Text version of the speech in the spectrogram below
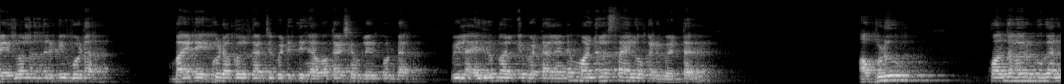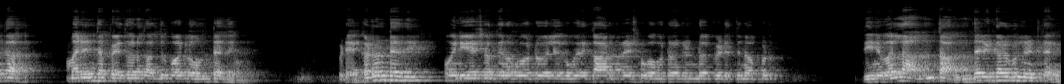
పేదవాళ్ళందరికీ కూడా బయట ఎక్కువ డబ్బులు ఖర్చు పెట్టి తినే అవకాశం లేకుండా వీళ్ళు ఐదు రూపాయలకి పెట్టాలంటే మండల స్థాయిలో ఒకటి పెట్టాలి. అప్పుడు కొంతవరకు కనుక మరింత పేదోళ్ళకి అందుబాటులో ఉంటుందేమో. ఇప్పుడు ఎక్కడ ఉంటుంది ఒక నియోజకవర్గం ఒకటో లేకపోతే కార్పొరేషన్ ఒకటో రెండో పెడుతున్నప్పుడు దీనివల్ల అంత అందరి కడుపులు నిండుతాయి.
